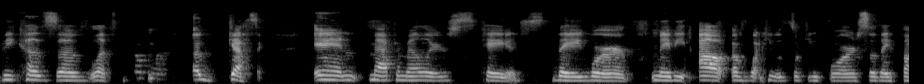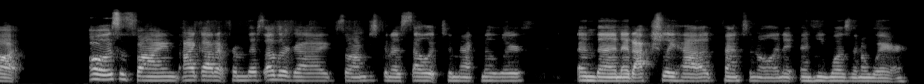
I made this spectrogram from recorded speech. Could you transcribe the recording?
because of let's I'm guessing in Mac Miller's case, they were maybe out of what he was looking for. So they thought, oh, this is fine. I got it from this other guy. So I'm just going to sell it to Mac Miller. And then it actually had fentanyl in it and he wasn't aware.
